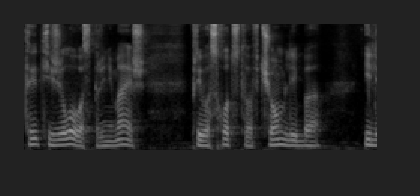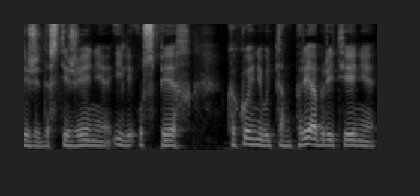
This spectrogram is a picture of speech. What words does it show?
Ты тяжело воспринимаешь превосходство в чем-либо, или же достижение, или успех, какое-нибудь там приобретение,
